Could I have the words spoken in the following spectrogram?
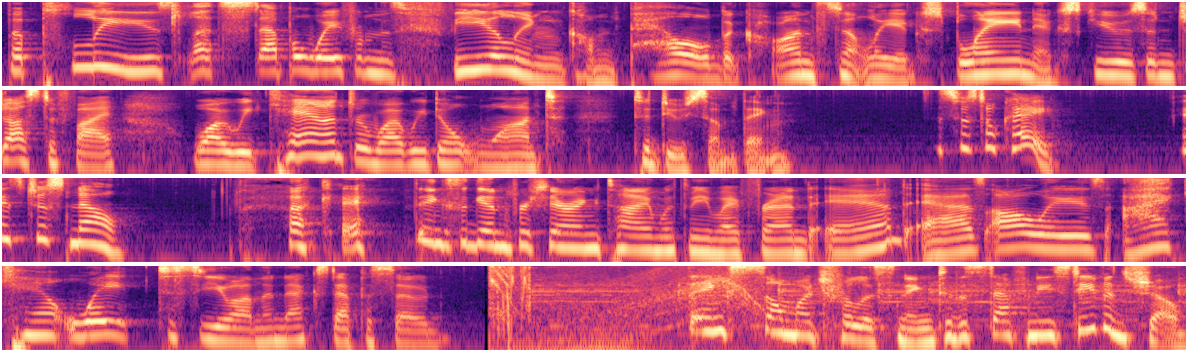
But please, let's step away from this feeling compelled to constantly explain, excuse, and justify why we can't or why we don't want to do something. It's just okay. It's just no. Okay. Thanks again for sharing time with me, my friend. And as always, I can't wait to see you on the next episode. Thanks so much for listening to The Stephanie Stevens Show.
